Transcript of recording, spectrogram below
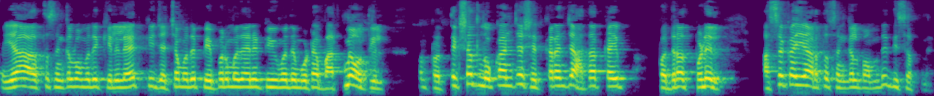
या अर्थसंकल्पामध्ये केलेल्या आहेत की ज्याच्यामध्ये पेपरमध्ये आणि टीव्हीमध्ये मोठ्या बातम्या होतील. पण प्रत्यक्षात लोकांच्या शेतकऱ्यांच्या हातात काही पदरात पडेल असं काही या अर्थसंकल्पामध्ये दिसत नाही.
